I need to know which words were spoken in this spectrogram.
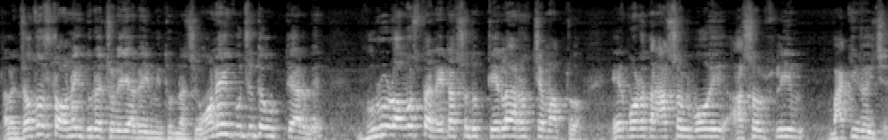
তাহলে যথেষ্ট অনেক দূরে চলে যাবে এই মিথুন রাশি। অনেক উঁচুতে উঠতে পারবে। গুরুর অবস্থান, এটা শুধু টেলার হচ্ছে মাত্র। এরপরে তো আসল বই, আসল ফিল্ম বাকি রয়েছে।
